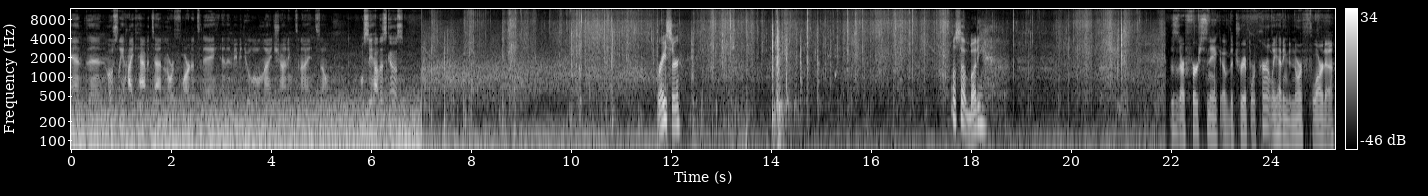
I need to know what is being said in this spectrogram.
and then mostly hike habitat in North Florida today and then maybe do a little night shining tonight. So we'll see how this goes. Racer. What's up, buddy? This is our first snake of the trip. We're currently heading to North Florida,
